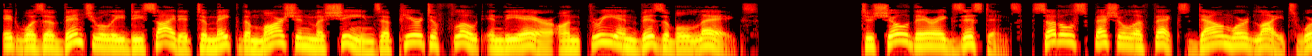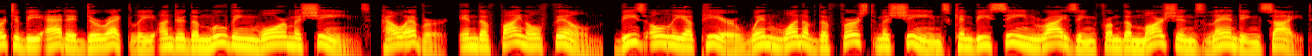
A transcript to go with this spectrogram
It was eventually decided to make the Martian machines appear to float in the air on three invisible legs. To show their existence, subtle special effects downward lights were to be added directly under the moving war machines, however, in the final film, these only appear when one of the first machines can be seen rising from the Martians' landing site.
